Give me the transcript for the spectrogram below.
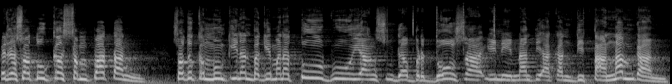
Ada suatu kesempatan, suatu kemungkinan bagaimana tubuh yang sudah berdosa ini nanti akan ditanamkan.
